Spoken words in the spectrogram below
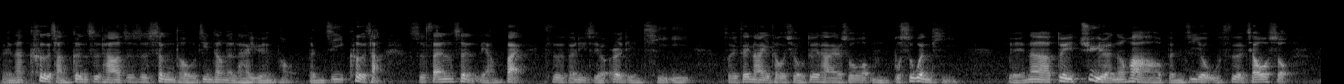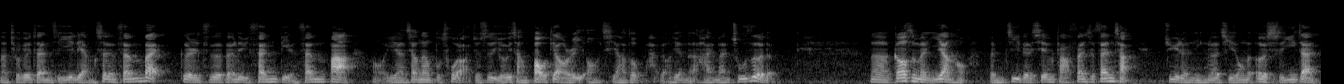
对，那客场更是他就是胜投进账的来源。哦，本季客场十三胜两败，自分率只有二点七一，所以在哪里投球对他来说，嗯，不是问题。对，那对巨人的话，哦，本季有五次的交手，那球队战绩两胜三败，个人自得分率三点三八，哦，依然相当不错啦，就是有一场爆掉而已哦，其他都表现的还蛮出色的。那高斯们一样哈，本季的先发三十三场，巨人赢了其中的二十一战，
